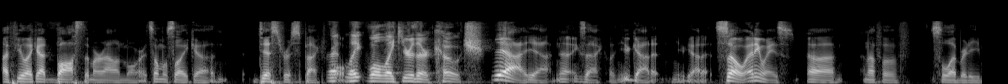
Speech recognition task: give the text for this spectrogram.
I feel like I'd boss them around more. It's almost like a disrespectful. Right, like well, like you're their coach. Yeah, yeah, no, exactly. You got it. You got it. So, anyways, uh, enough of celebrity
